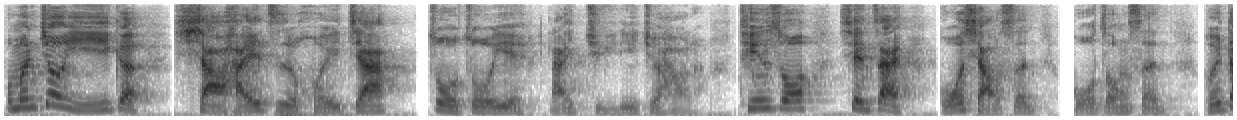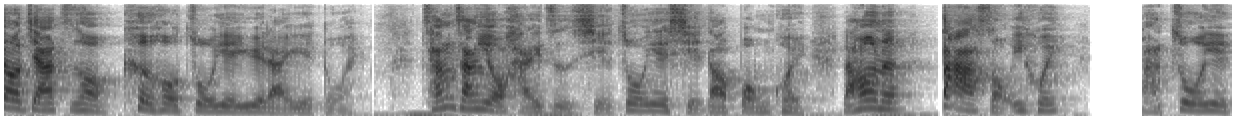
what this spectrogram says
我们就以一个小孩子回家做作业来举例就好了。听说现在国小生、国中生回到家之后，课后作业越来越多，哎，常常有孩子写作业写到崩溃，然后呢，大手一挥，把作业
